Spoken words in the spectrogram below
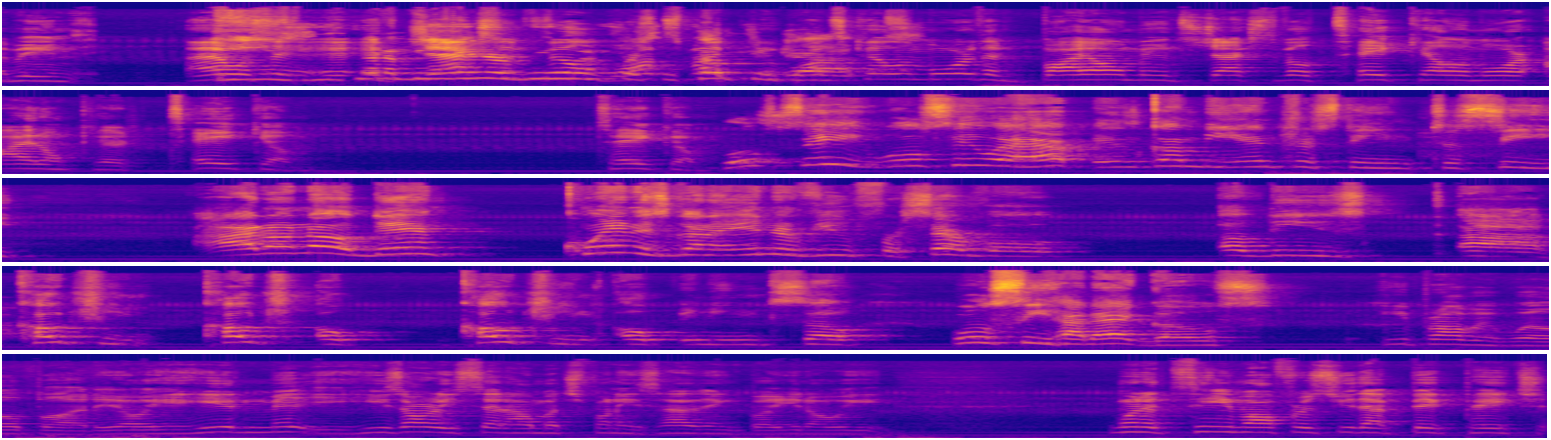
I mean, I will say if Jacksonville wants, Mike, wants Kellen Moore, then by all means, Jacksonville take Kellen Moore. I don't care. Take him. Take him. We'll see. We'll see what happens. It's gonna be interesting to see. I don't know. Dan Quinn is gonna interview for several of these uh, coaching coach op- coaching openings, so we'll see how that goes. He probably will, but you know he, he admit he's already said how much fun he's having. But you know he when a team offers you that big page,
